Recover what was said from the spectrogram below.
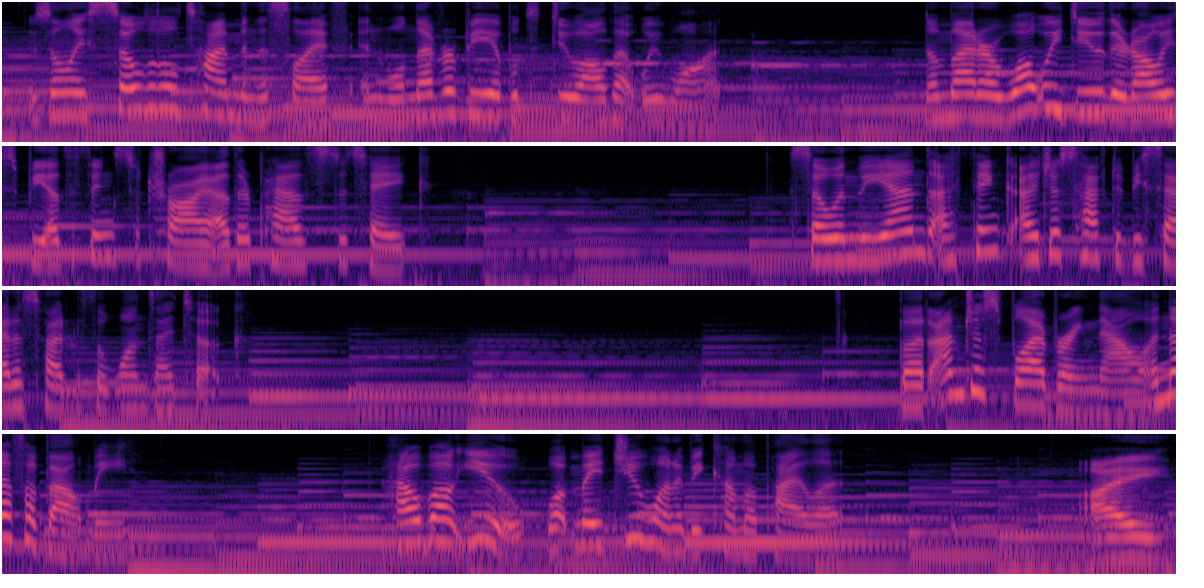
There's only so little time in this life, and we'll never be able to do all that we want. No matter what we do, there'd always be other things to try, other paths to take. So, in the end, I think I just have to be satisfied with the ones I took. But I'm just blabbering now, enough about me. How about you? What made you want to become a pilot? I.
